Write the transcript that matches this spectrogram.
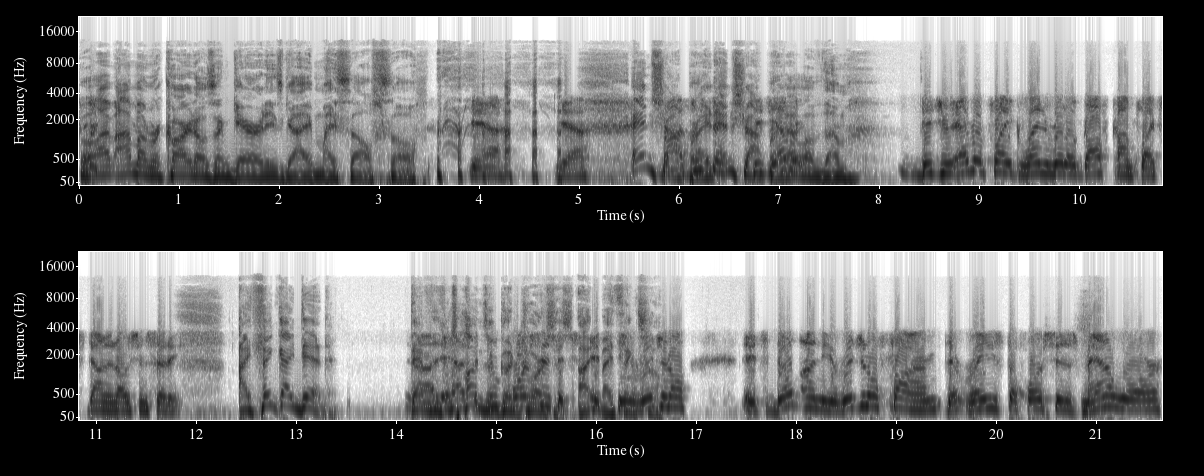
Well, I'm, I'm a Ricardo's and Gerrity's guy myself, so Yeah, yeah. and Shoprite and Shoprite. I love them. Did you ever play Glen Riddle Golf Complex down in Ocean City? I think I did. Uh, it has tons the of good courses. courses. It's, I, it's I think the original. It's built on the original farm that raised the horses Man of War,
